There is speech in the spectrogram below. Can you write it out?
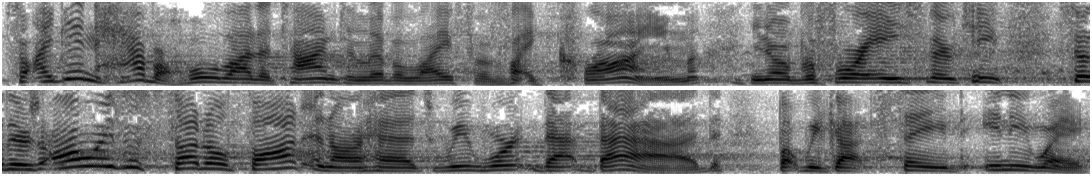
so I didn't have a whole lot of time to live a life of like crime, you know, before age 13. So there's always a subtle thought in our heads we weren't that bad, but we got saved anyway.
